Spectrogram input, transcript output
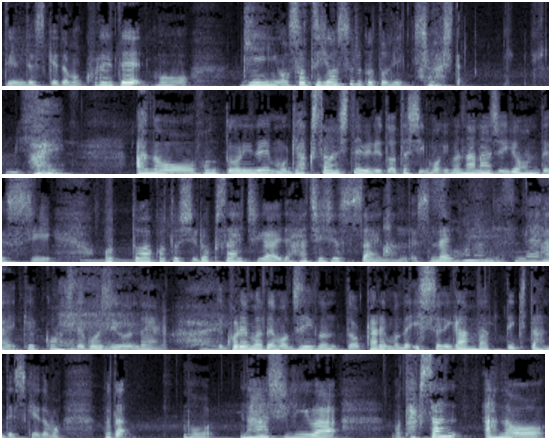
ていうんですけども、これでもう、議員を卒業することにしました。はい。あの、本当にね、もう逆算してみると、私もう今74ですし、うん、夫は今年6歳違いで80歳なんですね。そうなんですね。はい、結婚して50年。えーはい、これまでも随分と彼もね、一緒に頑張ってきたんですけども、また、もう、那覇市議は、もうたくさん、あの、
